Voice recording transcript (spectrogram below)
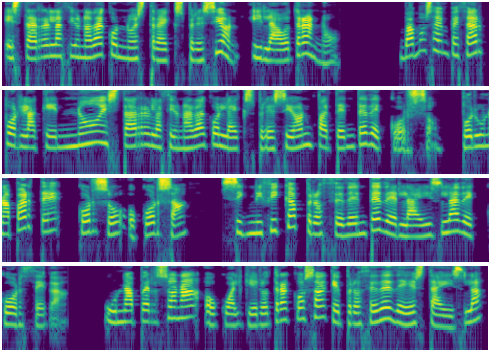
está relacionada con nuestra expresión y la otra no. Vamos a empezar por la que no está relacionada con la expresión patente de corso. Por una parte, corso o corsa significa procedente de la isla de Córcega, una persona o cualquier otra cosa que procede de esta isla.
